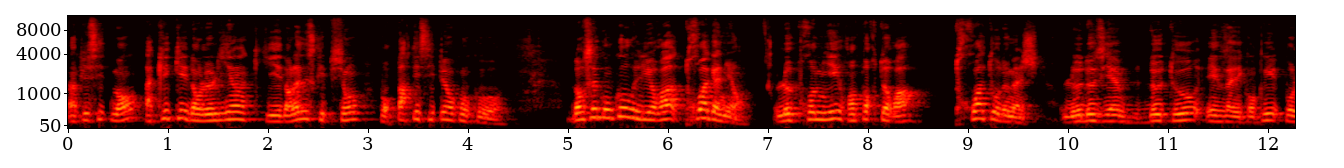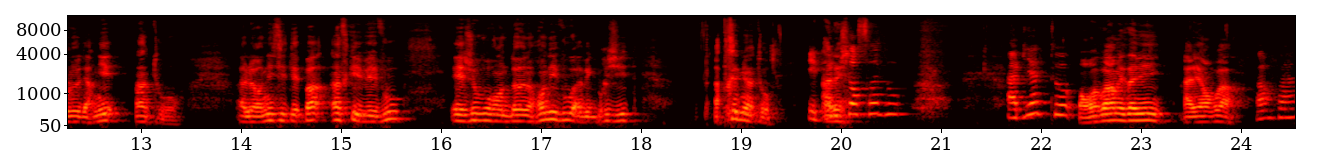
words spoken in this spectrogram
implicitement à cliquer dans le lien qui est dans la description pour participer au concours. Dans ce concours, il y aura trois gagnants. Le premier remportera trois tours de magie. Le deuxième, deux tours et vous avez compris, pour le dernier, un tour. Alors n'hésitez pas, inscrivez-vous et je vous donne rendez-vous avec Brigitte. À très bientôt. Et bonne Allez. chance à vous. À bientôt. Au revoir mes amis. Allez, au revoir. Au revoir.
